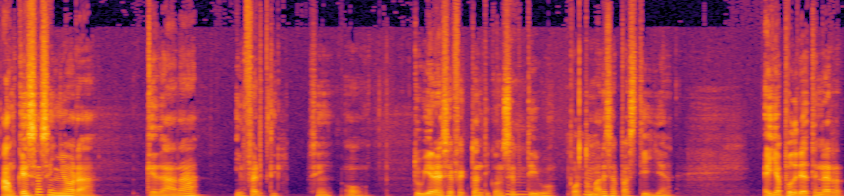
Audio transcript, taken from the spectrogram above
Aunque esa señora quedara infértil, ¿sí? O tuviera ese efecto anticonceptivo por tomar esa pastilla, ella podría tener,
